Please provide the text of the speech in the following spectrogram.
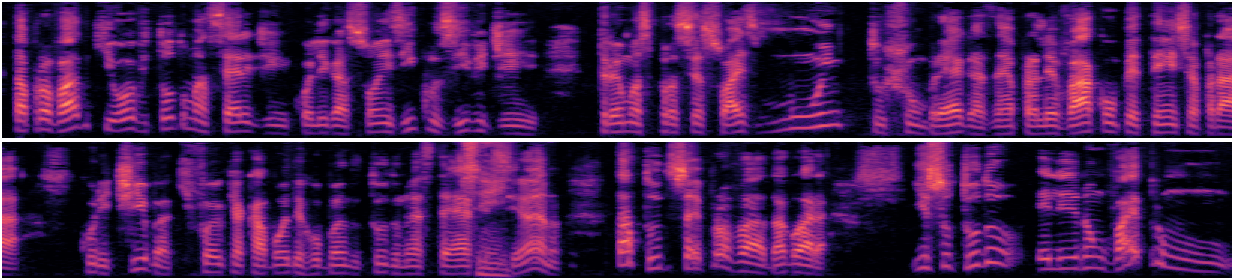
Está provado que houve toda uma série de coligações, inclusive de tramas processuais muito chumbregas, né, para levar a competência para Curitiba, que foi o que acabou derrubando tudo no STF Sim. esse ano. Tá tudo isso aí provado. Agora, isso tudo ele não vai para um,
